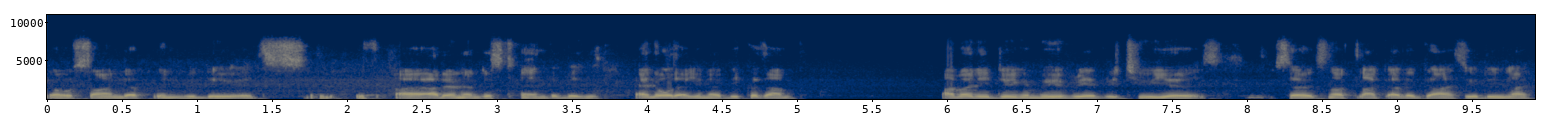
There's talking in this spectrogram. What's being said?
or signed up when we do. It's, it's I don't understand the business, and also you know because I'm I'm only doing a movie every two years, so it's not like other guys who are doing like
